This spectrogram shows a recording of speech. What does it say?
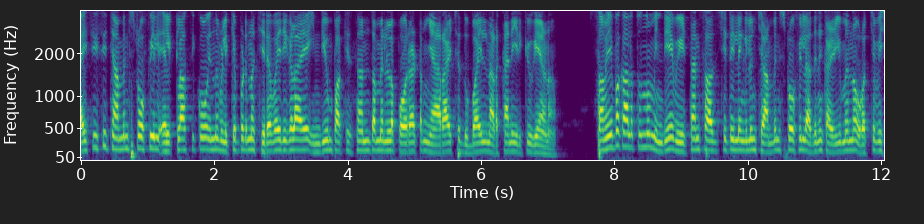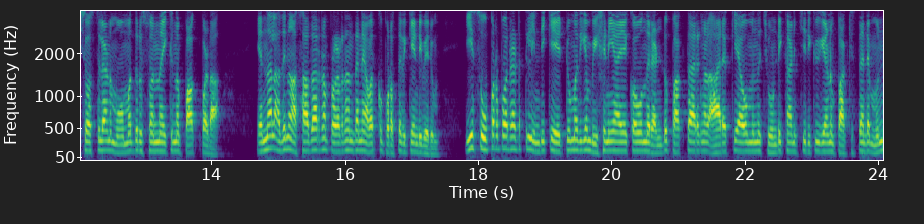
ഐ സി സി ചാമ്പ്യൻസ് ട്രോഫിയിൽ എൽ ക്ലാസിക്കോ എന്ന് വിളിക്കപ്പെടുന്ന ചിരവൈരികളായ ഇന്ത്യയും പാകിസ്ഥാനും തമ്മിലുള്ള പോരാട്ടം ഞായറാഴ്ച ദുബായിൽ നടക്കാനിരിക്കുകയാണ്. സമീപകാലത്തൊന്നും ഇന്ത്യയെ വീഴ്ത്താൻ സാധിച്ചിട്ടില്ലെങ്കിലും ചാമ്പ്യൻസ് ട്രോഫിയിൽ അതിന് കഴിയുമെന്ന ഉറച്ച വിശ്വാസത്തിലാണ് മുഹമ്മദ് റിസ്വാൻ നയിക്കുന്ന പാക് പട. എന്നാൽ അതിന് അസാധാരണ പ്രകടനം തന്നെ അവർക്ക് പുറത്തെടുക്കേണ്ടി വരും. ഈ സൂപ്പർ പോരാട്ടത്തിൽ ഇന്ത്യയ്ക്ക് ഏറ്റവും അധികം ഭീഷണിയായേക്കാവുന്ന രണ്ടു പാക് താരങ്ങൾ ആരൊക്കെയാവുമെന്ന് ചൂണ്ടിക്കാണിച്ചിരിക്കുകയാണ് പാകിസ്ഥാന്റെ മുൻ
